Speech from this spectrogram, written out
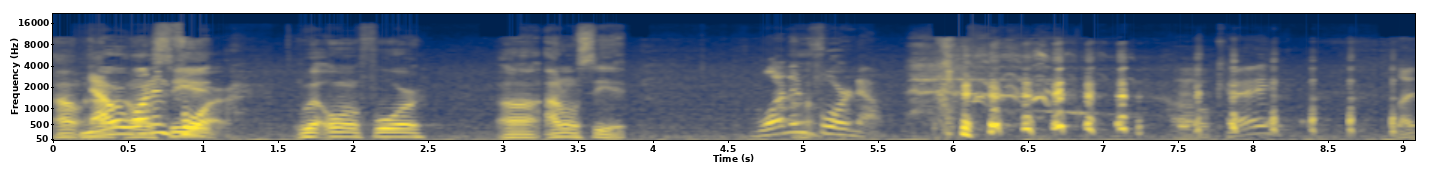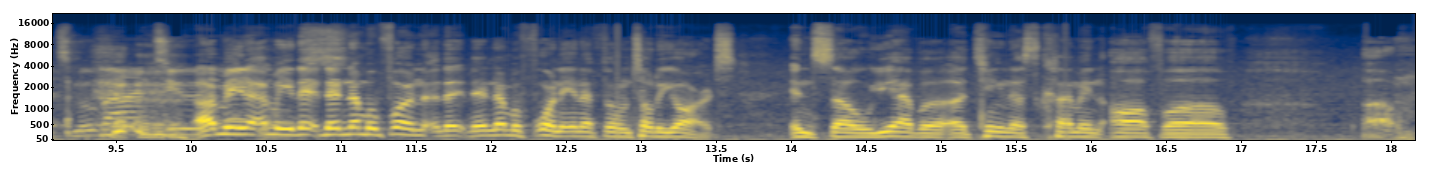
I Now I- I we're don't one and four. It. We're 0 and 4. Uh, I don't see it. One and four now. Okay. Let's move on to. I the mean, I mean, they're, they're number four. in- They're they're number four in the NFL in total yards, and so you have a, a team that's coming off of um,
